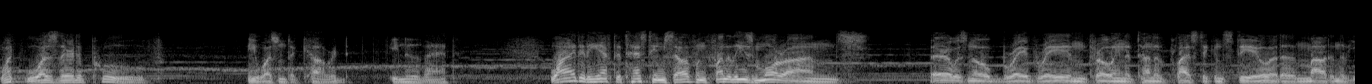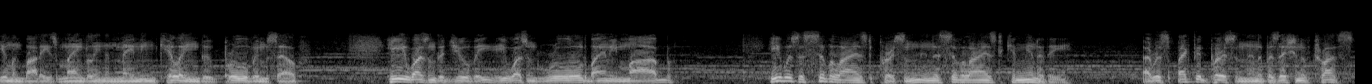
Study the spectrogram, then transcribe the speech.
What was there to prove? He wasn't a coward. He knew that. Why did he have to test himself in front of these morons? There was no bravery in throwing a ton of plastic and steel at a mountain of human bodies, mangling and maiming, killing to prove himself. He wasn't a juvie. He wasn't ruled by any mob. He was a civilized person in a civilized community, a respected person in a position of trust.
